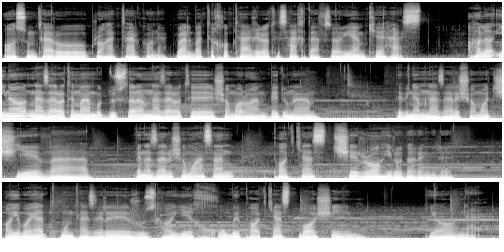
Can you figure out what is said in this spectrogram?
آسونتر و راحتتر کنه. و البته خب تغییرات سخت افزاری هم که هست. حالا اینا نظرات من بود. دوست دارم نظرات شما رو هم بدونم. ببینم نظر شما چیه و به نظر شما اصلا پادکست چه راهی رو داره میره؟ آیا باید منتظر روزهای خوب پادکست باشیم یا نه؟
